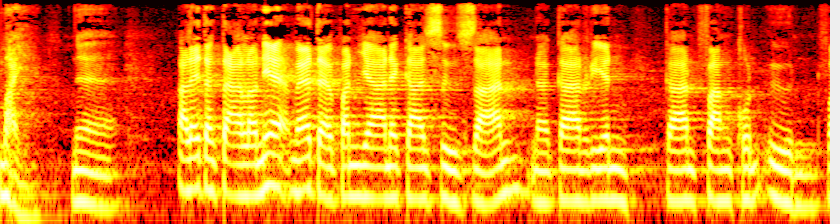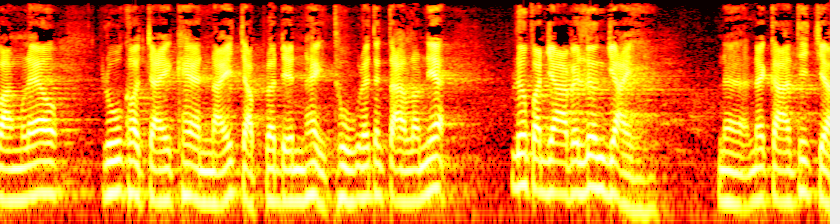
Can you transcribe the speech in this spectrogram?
ใหม่นะอะไรต่างๆเหล่านี้แม้แต่ปัญญาในการสื่อสารนะการเรียนการฟังคนอื่น ฟังแล้ว รู้เข้าใจแค่ไหนจับประเด็นให้ถูกอะไรต่าง ๆ เหล่านี้เรื่องปัญญาเป็นเรื่องใหญ่นะในการที่จะ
